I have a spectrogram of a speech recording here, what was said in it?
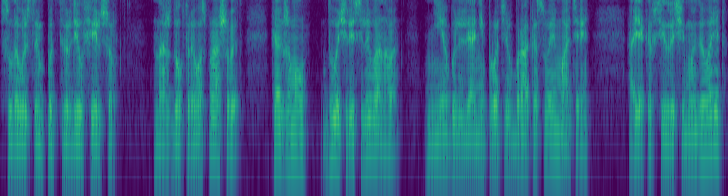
с удовольствием подтвердил фельдшер. Наш доктор его спрашивает, как же, мол, дочери Селиванова, не были ли они против брака своей матери? А Яков Сидорович ему и говорит,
